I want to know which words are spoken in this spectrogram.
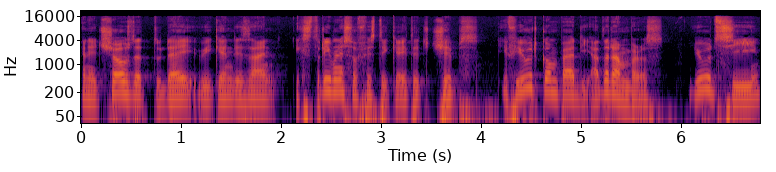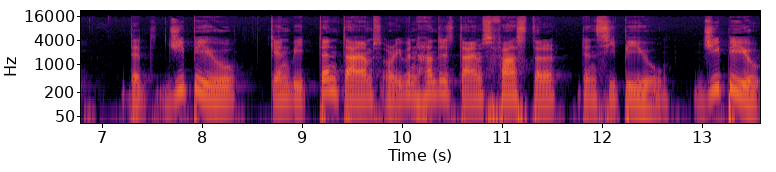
and it shows that today we can design extremely sophisticated chips. If you would compare the other numbers, you would see that GPU can be 10 times or even 100 times faster than CPU. GPU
